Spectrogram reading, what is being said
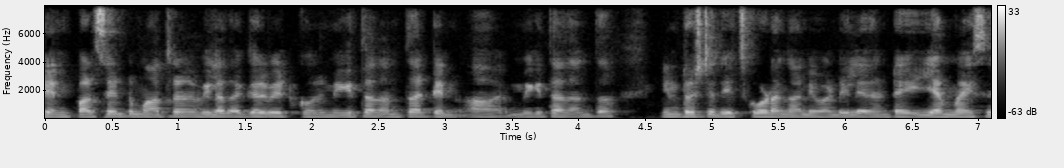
టెన్ పర్సెంట్ మాత్రమే వీళ్ళ దగ్గర పెట్టుకొని మిగతాదంతా టెన్ మిగతాదంతా ఇంట్రెస్ట్ తెచ్చుకోవడం కానివ్వండి లేదంటే ఈఎంఐస్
